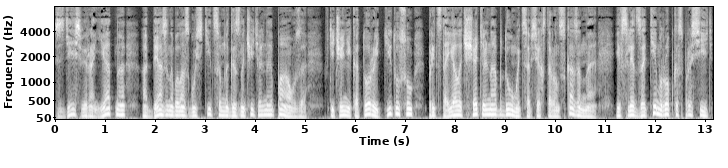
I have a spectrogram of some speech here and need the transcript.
Здесь, вероятно, обязана была сгуститься многозначительная пауза, в течение которой Титусу предстояло тщательно обдумать со всех сторон сказанное и вслед за тем робко спросить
